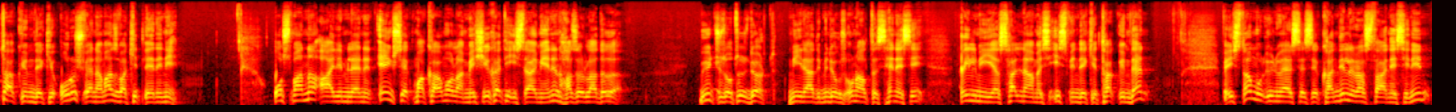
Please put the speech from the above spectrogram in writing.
takvimdeki oruç ve namaz vakitlerini Osmanlı alimlerinin en yüksek makamı olan Meşikati İslamiye'nin hazırladığı 1334 miladi 1916 senesi İlmiye Salnamesi ismindeki takvimden ve İstanbul Üniversitesi Kandilli Rastanesi'nin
